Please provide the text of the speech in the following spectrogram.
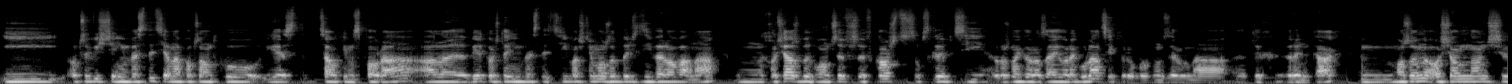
i oczywiście inwestycja na początku jest całkiem spora, ale wielkość tej inwestycji właśnie może być zniwelowana, mm, chociażby włączywszy w koszt subskrypcji różnego rodzaju regulacje, które obowiązują na tych rynkach. Mm, możemy osiągnąć y,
